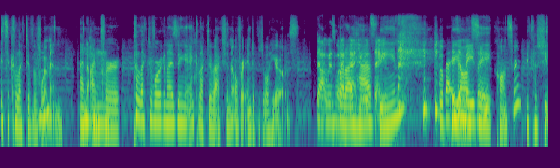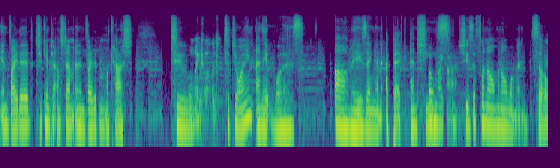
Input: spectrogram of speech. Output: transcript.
it's a collective of mm-hmm. women. And mm-hmm. I'm for collective organizing and collective action over individual heroes. That was what but I, I bet you would have been to a is amazing. Beyonce concert because she invited, she came to Amsterdam and invited Mama Cash to oh my god. to join, and it was amazing and epic. And she's Oh my gosh. she's a phenomenal woman. So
